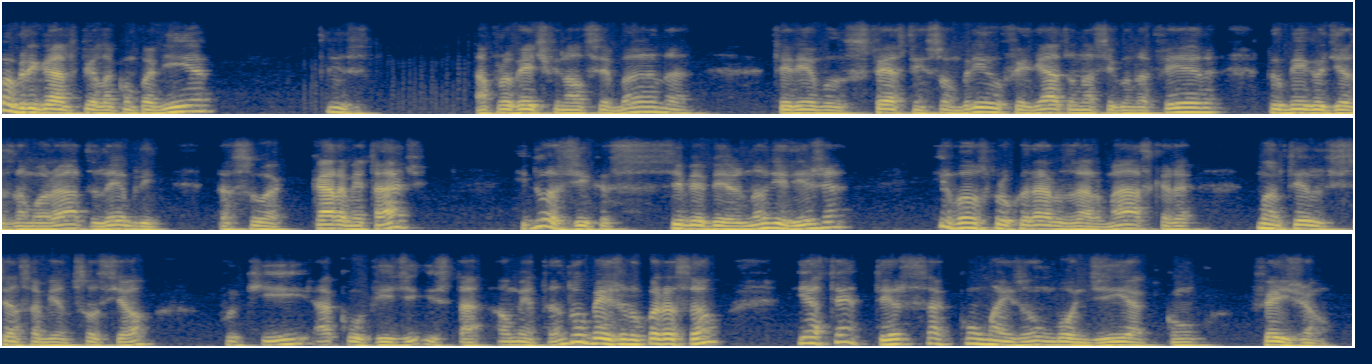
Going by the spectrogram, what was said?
obrigado pela companhia. Aproveite o final de semana. Teremos festa em Sombrio, feriado na segunda-feira, domingo, dia dos namorados. Lembre da sua cara metade. E duas dicas: se beber, não dirija e vamos procurar usar máscara, manter o distanciamento social, porque a Covid está aumentando. Um beijo no coração e até terça com mais um Bom Dia com Feijão.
